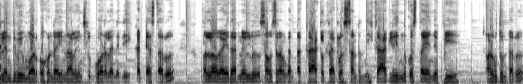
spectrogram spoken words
ప్లెంత్ బీమ్ వాడుకోకుండా ఈ నాలుగించుల గోడలు అనేది కట్టేస్తారు. మళ్ళీ ఒక ఐదారు నెలలు సంవత్సరానికంతా క్రాక్లు క్రాక్లు వస్తుంటుంది ఈ క్రాక్లు ఎందుకు వస్తాయని చెప్పి అడుగుతుంటారు.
